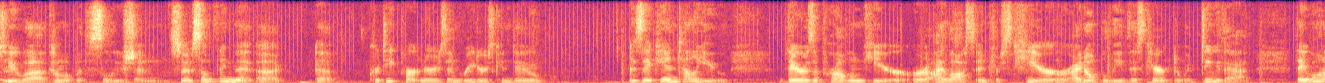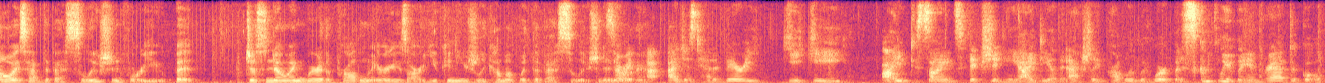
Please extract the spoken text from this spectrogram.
to uh, come up with a solution. So something that uh, uh, critique partners and readers can do is they can tell you there is a problem here, or I lost interest here, or I mm-hmm. don't believe this character would do that. They won't always have the best solution for you, but just knowing where the problem areas are, you can usually come up with the best solution Sorry. I, I just had a very geeky I, science fiction-y idea that actually probably would work, but it's completely impractical.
